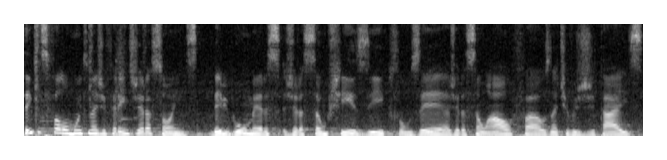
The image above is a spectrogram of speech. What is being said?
Sempre se falou muito nas diferentes gerações: baby boomers, geração X, Y, Z, a geração alfa, os nativos digitais.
